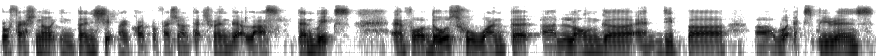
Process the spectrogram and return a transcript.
professional internship, I call it professional attachment that lasts 10 weeks. And for those who wanted a longer and deeper uh, work experience,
